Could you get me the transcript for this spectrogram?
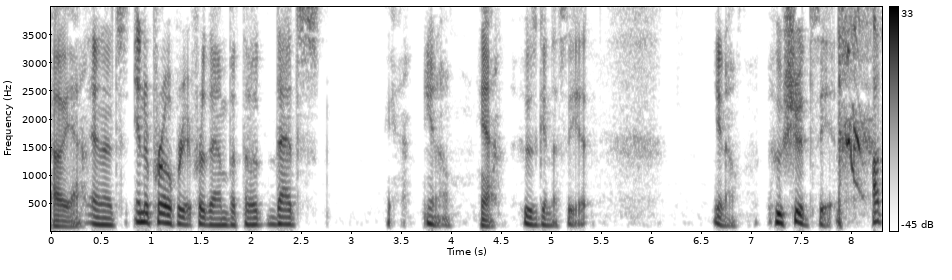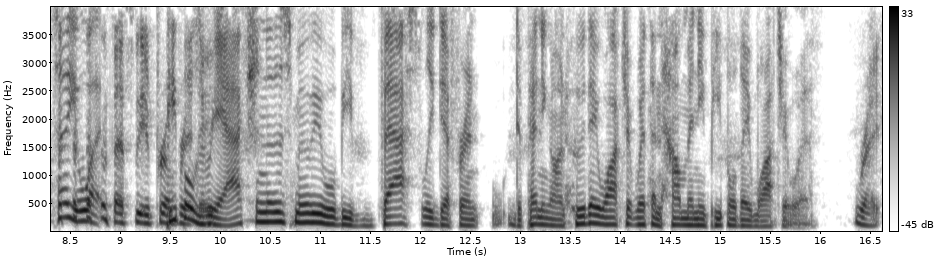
Oh yeah. And it's inappropriate for them, but the, that's, Yeah. you know, Yeah. who's going to see it? You know, who should see it? I'll tell you what. that's the appropriate People's age. reaction to this movie will be vastly different depending on who they watch it with and how many people they watch it with. Right.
